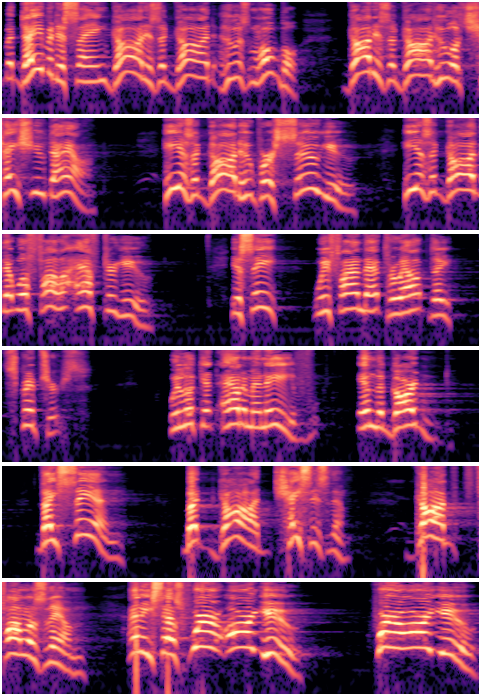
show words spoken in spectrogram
But David is saying God is a God who is mobile. God is a God who will chase you down. He is a God who pursue you. He is a God that will follow after you. You see, we find that throughout the scriptures. We look at Adam and Eve in the garden. They sin, but God chases them. God follows them. And he says, Where are you? Where are you?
